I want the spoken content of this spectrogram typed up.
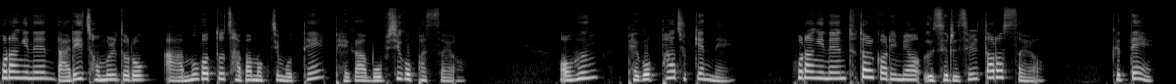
호랑이는 날이 저물도록 아무것도 잡아먹지 못해 배가 몹시 고팠어요. 어흥, 배고파 죽겠네. 호랑이는 투덜거리며 으슬으슬 떨었어요. 그때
